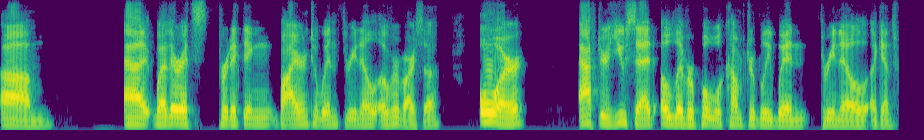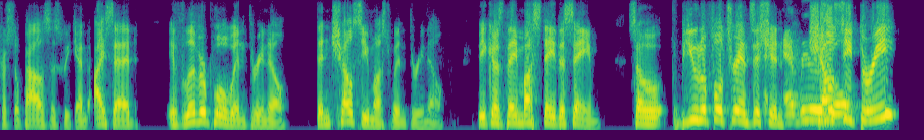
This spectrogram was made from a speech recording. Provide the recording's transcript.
Um, uh, whether it's predicting Bayern to win three 0 over Barca, or after you said, "Oh, Liverpool will comfortably win three 0 against Crystal Palace this weekend," I said, "If Liverpool win three 0 then Chelsea must win three 0 because they must stay the same." So beautiful transition. every Chelsea result- three,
